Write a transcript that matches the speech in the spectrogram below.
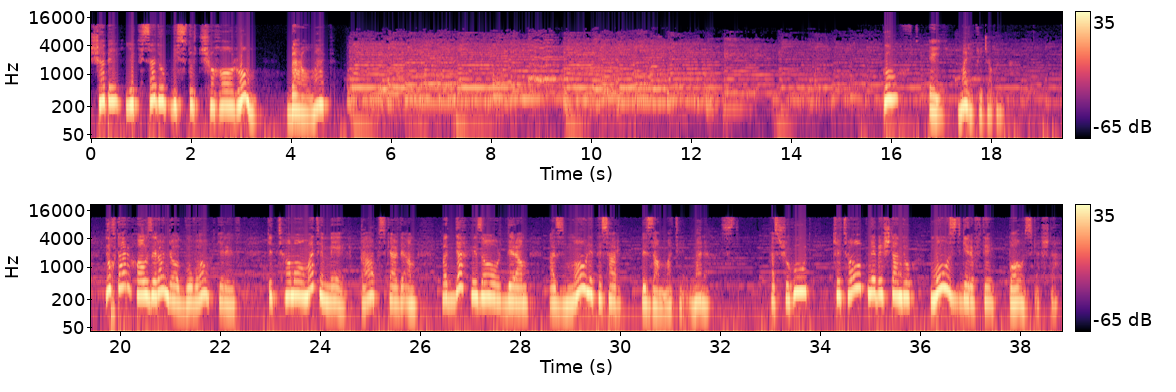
شب یکصد و بیست و چهارم برآمد. گفت ای ملک جوان دختر حاضران را گواه گرفت که تمامت مهر قبض کرده ام و ده هزار درم از مال پسر به زمت من است. پس شهود کتاب نوشتند و مزد گرفته بازگشتند.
